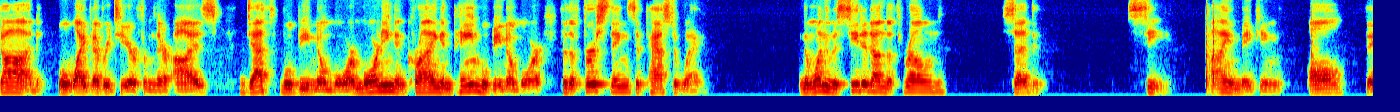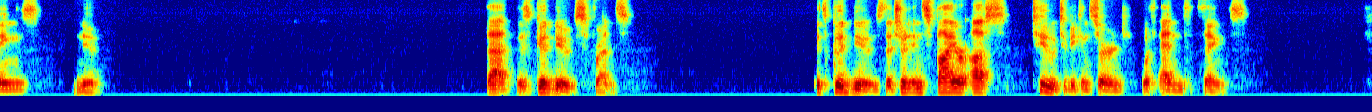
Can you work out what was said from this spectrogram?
God will wipe every tear from their eyes. Death will be no more. Mourning and crying and pain will be no more, for the first things have passed away. And the one who is seated on the throne said, See, I am making all things new. That is good news, friends. It's good news that should inspire us too to be concerned with end things.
